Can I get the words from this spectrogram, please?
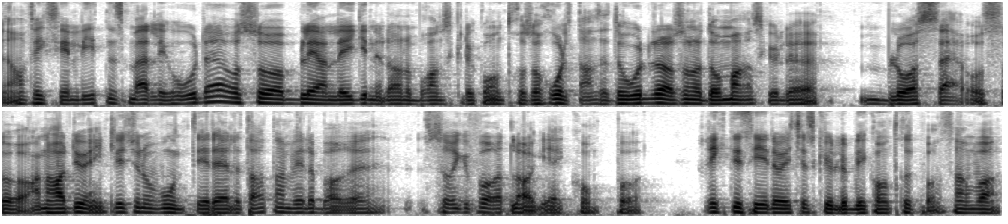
han fikk seg en liten smell i hodet, og så ble han liggende da når Brann skulle kontre, og så holdt han seg til hodet da sånn at dommeren skulle blåse. Og så, Han hadde jo egentlig ikke noe vondt i det hele tatt. Han ville bare sørge for at laget kom på riktig side og ikke skulle bli kontret på. Så han var,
